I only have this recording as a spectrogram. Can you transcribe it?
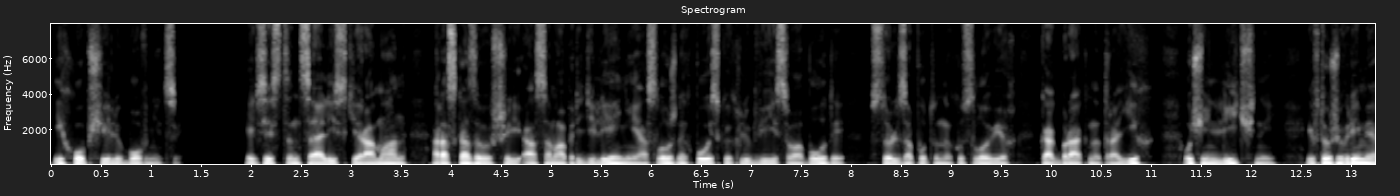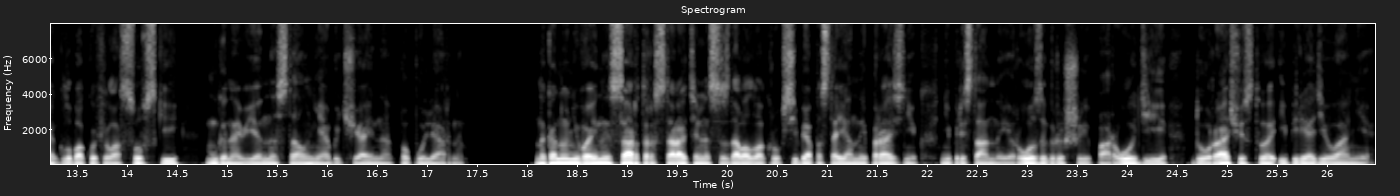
их общей любовницы. Экзистенциалистский роман, рассказывавший о самоопределении, о сложных поисках любви и свободы в столь запутанных условиях, как брак на троих, очень личный и в то же время глубоко философский, мгновенно стал необычайно популярным. Накануне войны Сартер старательно создавал вокруг себя постоянный праздник, непрестанные розыгрыши, пародии, дурачество и переодевание.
